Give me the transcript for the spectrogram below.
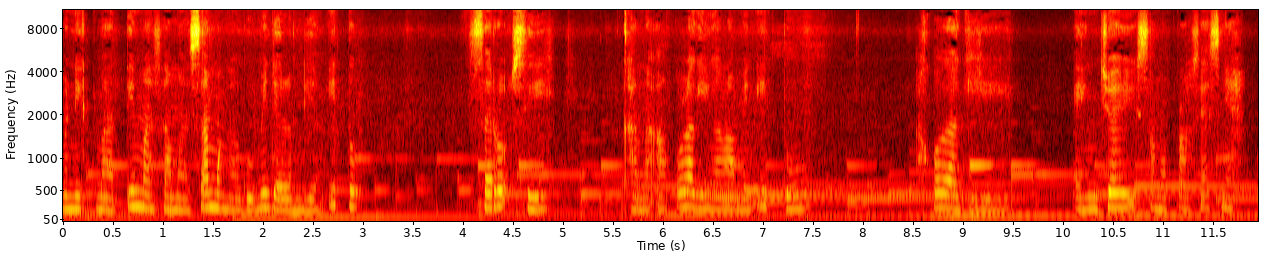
Menikmati masa-masa mengagumi dalam diam itu. Seru sih, karena aku lagi ngalamin itu. Aku lagi enjoy sama prosesnya.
